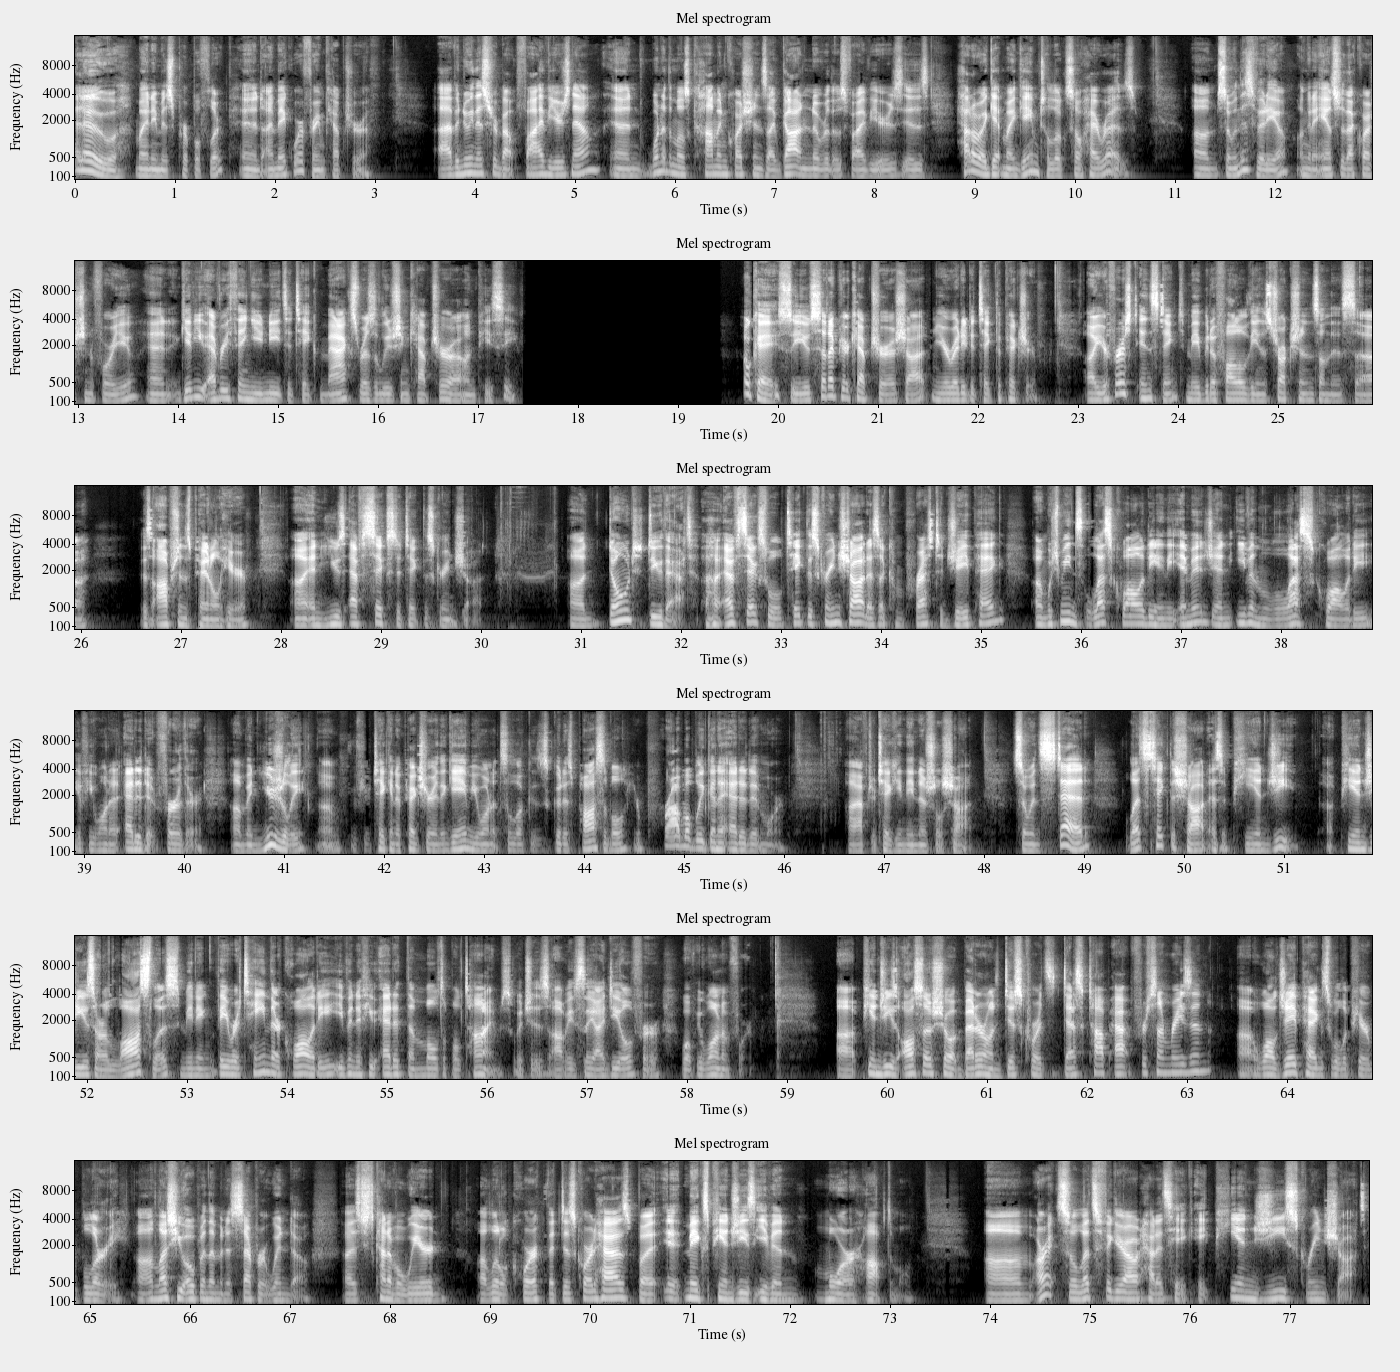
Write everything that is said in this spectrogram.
Hello, my name is Purple Flurp, and I make Warframe Captura. I've been doing this for about five years now, and one of the most common questions I've gotten over those five years is, how do I get my game to look so high res? Um, so in this video, I'm going to answer that question for you and give you everything you need to take max resolution Captura on PC. Okay, so you set up your Captura shot and you're ready to take the picture. Uh, your first instinct may be to follow the instructions on this, uh, this options panel here uh, and use F6 to take the screenshot. Uh, don't do that. Uh, F6 will take the screenshot as a compressed JPEG, um, which means less quality in the image and even less quality if you want to edit it further. Um, and usually, um, if you're taking a picture in the game, you want it to look as good as possible, you're probably going to edit it more uh, after taking the initial shot. So instead, let's take the shot as a PNG. Uh, PNGs are lossless, meaning they retain their quality even if you edit them multiple times, which is obviously ideal for what we want them for. Uh, PNGs also show up better on Discord's desktop app for some reason, uh, while JPEGs will appear blurry, uh, unless you open them in a separate window. Uh, it's just kind of a weird uh, little quirk that Discord has, but it makes PNGs even more optimal. Um, all right, so let's figure out how to take a PNG screenshot.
